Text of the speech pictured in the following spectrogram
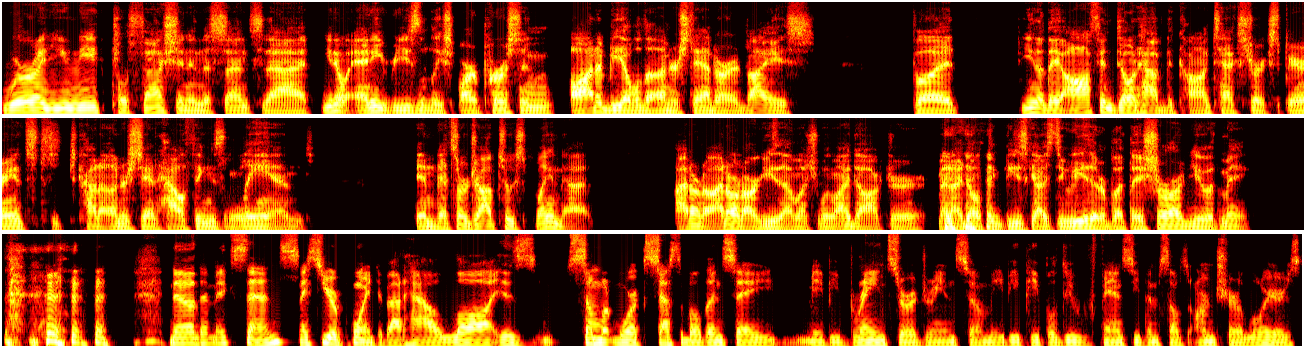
We're a unique profession in the sense that, you know, any reasonably smart person ought to be able to understand our advice, but, you know, they often don't have the context or experience to kind of understand how things land. And it's our job to explain that. I don't know. I don't argue that much with my doctor, and I don't think these guys do either, but they sure argue with me. no, that makes sense. I see your point about how law is somewhat more accessible than, say, maybe brain surgery. And so maybe people do fancy themselves armchair lawyers.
